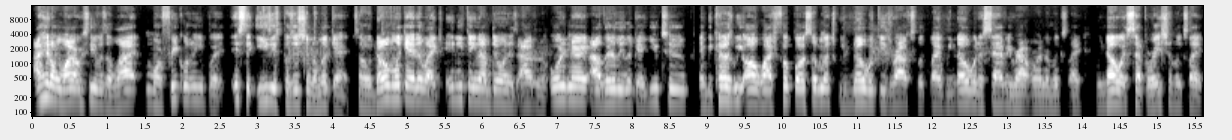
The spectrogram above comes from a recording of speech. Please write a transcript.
I hit on wide receivers a lot more frequently, but it's the easiest position to look at. So don't look at it like anything I'm doing is out of the ordinary. I'll literally look at YouTube. And because we all watch football so much, we know what these routes look like. We know what a savvy route runner looks like. We know what separation looks like.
